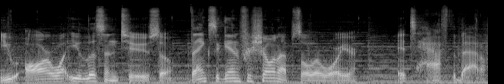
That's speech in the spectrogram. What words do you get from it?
you are what you listen to, so thanks again for showing up, Solar Warrior. It's half the battle.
